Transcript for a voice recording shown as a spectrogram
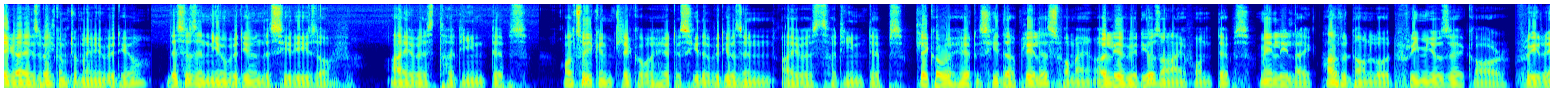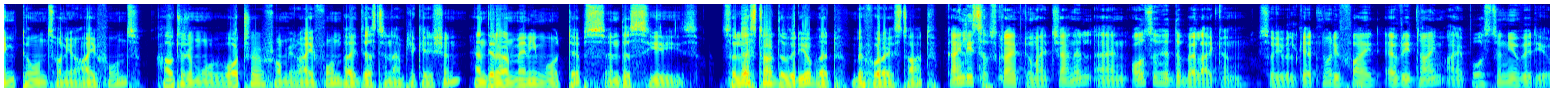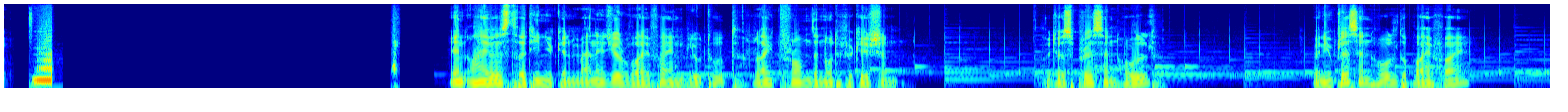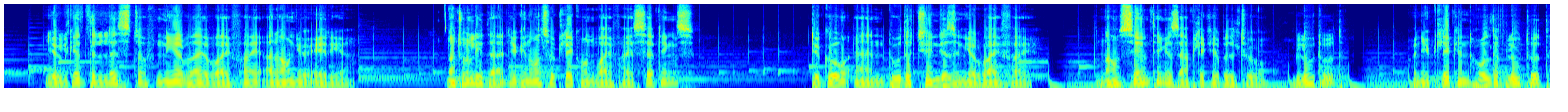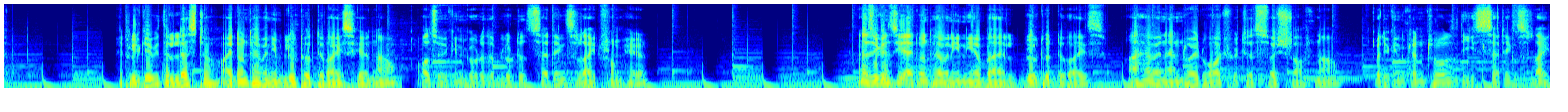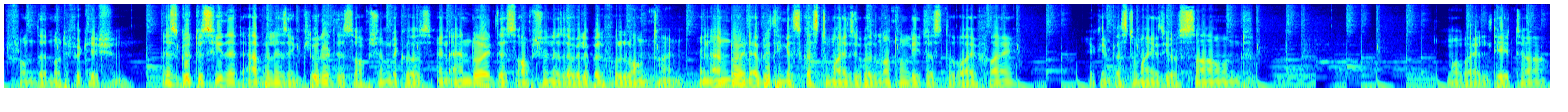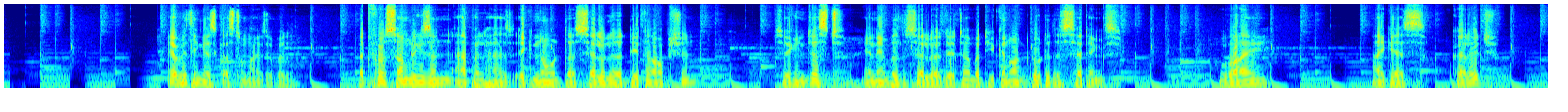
Hey guys, welcome to my new video. This is a new video in the series of iOS 13 tips. Also, you can click over here to see the videos in iOS 13 tips. Click over here to see the playlist for my earlier videos on iPhone tips, mainly like how to download free music or free ringtones on your iPhones, how to remove water from your iPhone by just an application, and there are many more tips in this series. So let's start the video but before I start, kindly subscribe to my channel and also hit the bell icon so you will get notified every time I post a new video. In iOS 13 you can manage your Wi-Fi and Bluetooth right from the notification. So just press and hold. When you press and hold the Wi-Fi, you will get the list of nearby Wi-Fi around your area. Not only that, you can also click on Wi-Fi settings to go and do the changes in your Wi-Fi. Now same thing is applicable to Bluetooth. When you click and hold the Bluetooth, it will give you the list of, I don't have any Bluetooth device here now. Also you can go to the Bluetooth settings right from here. As you can see, I don't have any nearby Bluetooth device. I have an Android watch which is switched off now, but you can control these settings right from the notification. It's good to see that Apple has included this option because in Android this option is available for a long time. In Android everything is customizable, not only just the Wi-Fi, you can customize your sound, mobile data, everything is customizable. But for some reason Apple has ignored the cellular data option. So you can just enable the cellular data but you cannot go to the settings. Why? I guess courage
